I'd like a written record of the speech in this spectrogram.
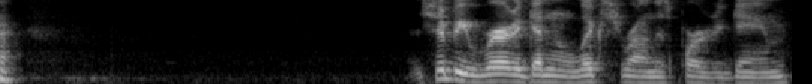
it should be rare to get an elixir around this part of the game.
